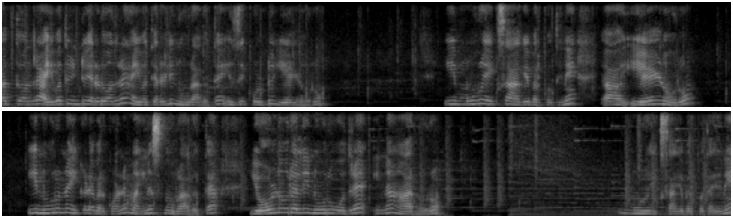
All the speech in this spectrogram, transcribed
ಹತ್ತು ಅಂದರೆ ಐವತ್ತು ಇಂಟು ಎರಡು ಅಂದರೆ ಐವತ್ತೆರಡಲಿ ನೂರಾಗುತ್ತೆ ಇಸ್ ಈಕ್ವಲ್ ಟು ಏಳ್ನೂರು. ಈ ಮೂರು ಎಕ್ಸ್ ಹಾಗೆ ಬರ್ಕೋತೀನಿ. ಏಳ್ನೂರು. ಈ ನೂರನ್ನು ಈ ಕಡೆ ಬರ್ಕೊಂಡ್ರೆ ಮೈನಸ್ ನೂರು ಆಗುತ್ತೆ. ಏಳ್ನೂರಲ್ಲಿ ನೂರು ಹೋದರೆ ಇನ್ನು ಆರುನೂರು. ಮೂರು ಎಕ್ಸ್ ಹಾಗೆ ಬರ್ಕೋತಾ ಇದ್ದೀನಿ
